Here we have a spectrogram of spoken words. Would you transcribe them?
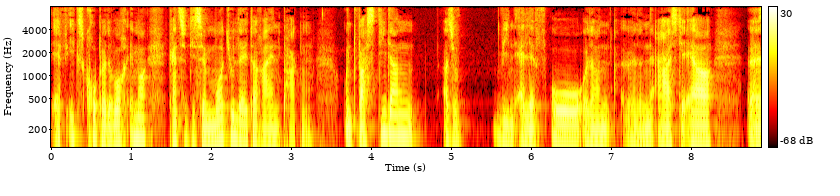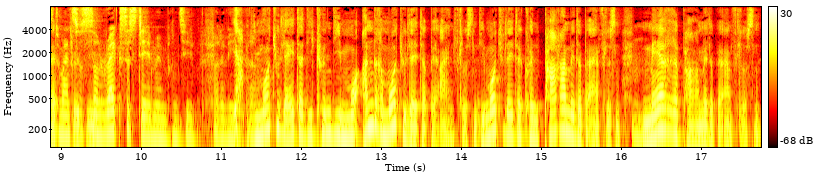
FX-Gruppe oder wo auch immer, kannst du diese Modulator reinpacken. Und was die dann, also wie ein LFO oder ein, ein ASDR, Also äh, du meinst, das ist so ein Rack-System im Prinzip, oder wie? ja, die Modulator, die können die mo andere Modulator beeinflussen. Die Modulator können Parameter beeinflussen, Mhm. mehrere Parameter beeinflussen.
